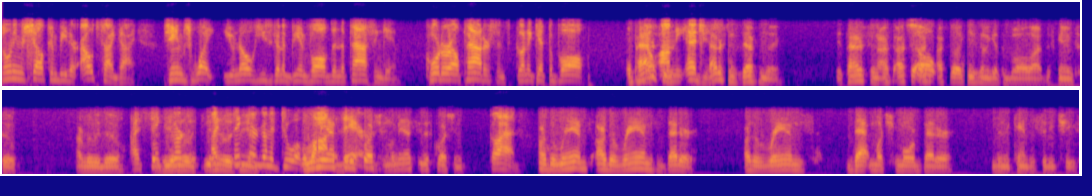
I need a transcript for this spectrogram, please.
Sony Michel can be their outside guy. James White, you know he's going to be involved in the passing game. Cordarrelle Patterson's going to get the ball well, you know, Patterson, on the edges. Patterson's definitely. Patterson, I, I, feel, So- I, I feel like he's going to get the ball a lot this game too. I really do. I think they're really- I really think they're going to do a But let me ask you this question. Let me ask you this question: Go ahead. Are the Rams are the Rams better? Are the Rams that much more better than the Kansas City Chiefs?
